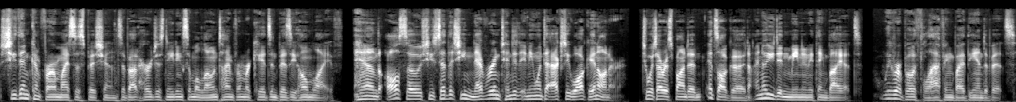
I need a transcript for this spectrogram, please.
She then confirmed my suspicions about her just needing some alone time from her kids and busy home life. And also, she said that she never intended anyone to actually walk in on her. To which I responded, It's all good. I know you didn't mean anything by it. We were both laughing by the end of it.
